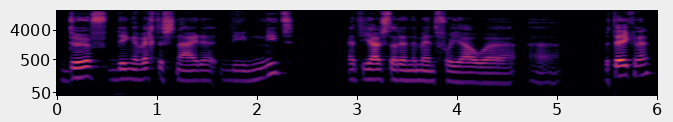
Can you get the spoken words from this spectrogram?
Durf dingen weg te snijden die niet het juiste rendement voor jou betekenen.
